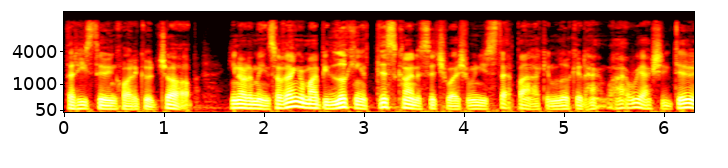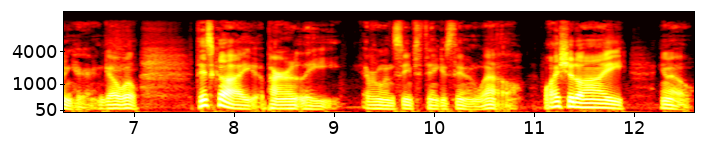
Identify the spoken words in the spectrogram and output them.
that he's doing quite a good job. You know what I mean? So Wenger might be looking at this kind of situation when you step back and look at how, how are we actually doing here and go, well, this guy apparently everyone seems to think is doing well. Why should I, you know,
